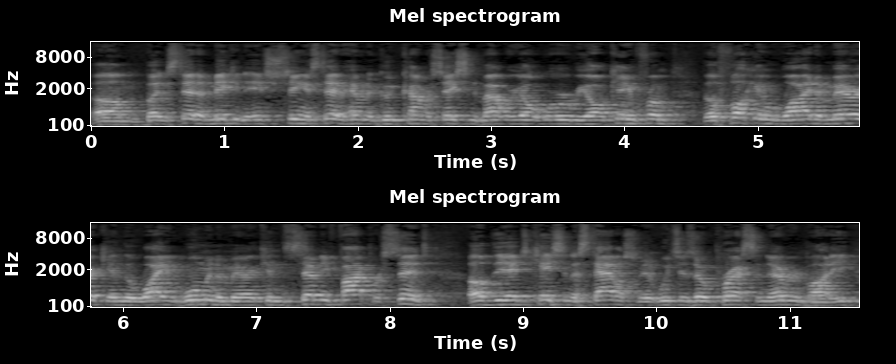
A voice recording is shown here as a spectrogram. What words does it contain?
Um, but instead of making it interesting, instead of having a good conversation about where, all, where we all came from, the fucking white American, the white woman American, 75% of the education establishment, which is oppressing everybody,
